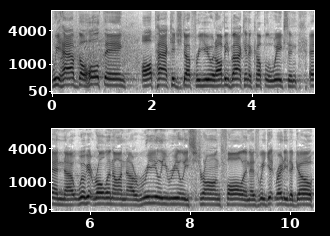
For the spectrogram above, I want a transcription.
we have the whole thing all packaged up for you. And I'll be back in a couple of weeks and, and uh, we'll get rolling on a really, really strong fall. And as we get ready to go,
